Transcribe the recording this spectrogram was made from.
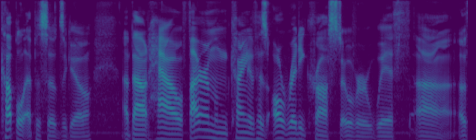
couple episodes ago about how Fire Emblem kind of has already crossed over with uh, a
